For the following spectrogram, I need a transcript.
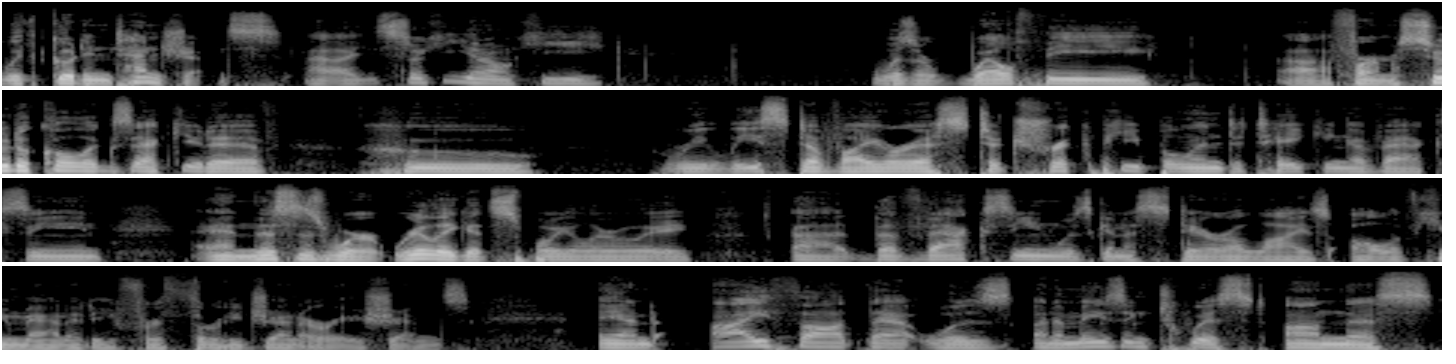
with good intentions. Uh, so he, you know, he was a wealthy uh, pharmaceutical executive who released a virus to trick people into taking a vaccine. And this is where it really gets spoilerly. Uh, the vaccine was going to sterilize all of humanity for three generations. And I thought that was an amazing twist on this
